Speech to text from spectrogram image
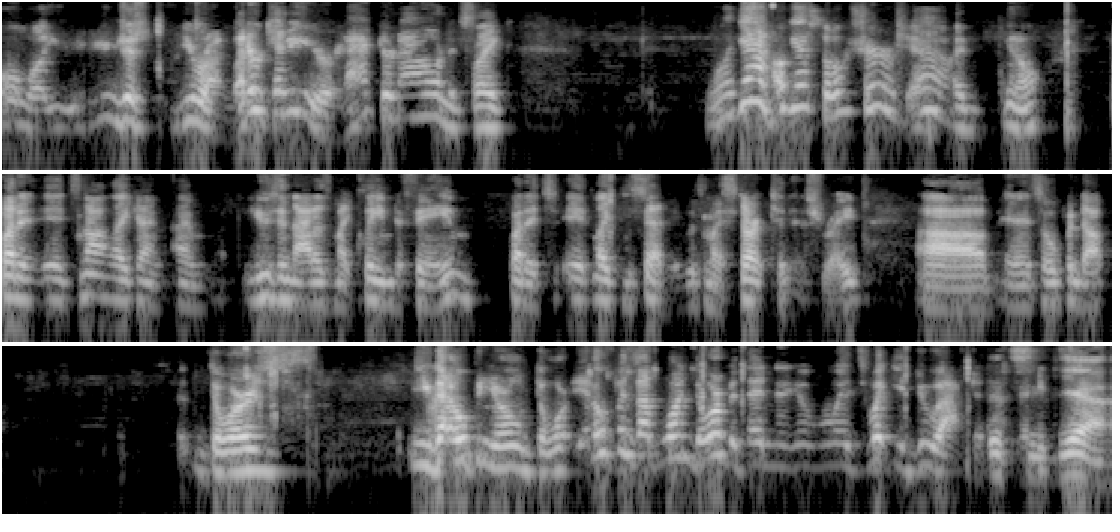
Oh well, you, you just you were on Letterkenny, you're an actor now, and it's like, well, yeah, I guess so, sure, yeah, I, you know, but it, it's not like I'm I'm using that as my claim to fame, but it's it like you said, it was my start to this, right? Um, and it's opened up doors. You got to open your own door. It opens up one door, but then it's what you do after that. Right? yeah,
